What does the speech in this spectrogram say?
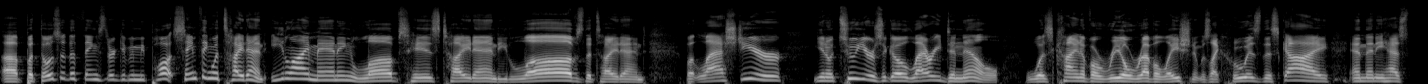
Uh, but those are the things that are giving me pause. Same thing with tight end. Eli Manning loves his tight end. He loves the tight end. But last year, you know, two years ago, Larry Donnell was kind of a real revelation. It was like, who is this guy? And then he has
